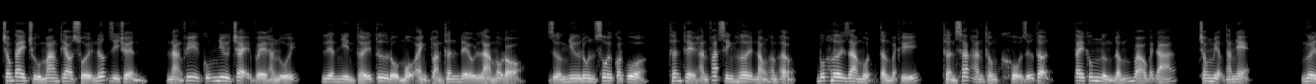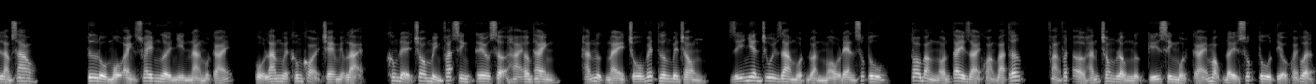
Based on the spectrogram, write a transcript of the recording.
trong tay chủ mang theo suối nước di chuyển, nàng phi cũng như chạy về hang núi, liền nhìn thấy tư đồ mộ ảnh toàn thân đều là màu đỏ, dường như đun sôi con cua, thân thể hắn phát sinh hơi nóng hầm hập, bốc hơi ra một tầng bạch khí, thần sắc hắn thống khổ dữ tợn, tay không ngừng đấm vào vách đá, trong miệng than nhẹ. Người làm sao? Tư đồ mộ ảnh xoay người nhìn nàng một cái, cổ lam nguyệt không khỏi che miệng lại, không để cho mình phát sinh kêu sợ hãi âm thanh, hắn ngực này chỗ vết thương bên trong, dĩ nhiên chui ra một đoàn màu đen xúc tu, to bằng ngón tay dài khoảng ba tấc, phảng phất ở hắn trong lồng ngực ký sinh một cái mọc đầy xúc tu tiểu quái vật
